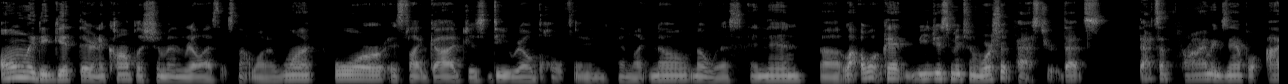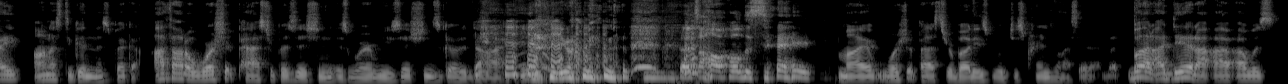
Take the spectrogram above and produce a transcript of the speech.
only to get there and accomplish them and realize that's not what I want. Or it's like God just derailed the whole thing and like, no, no, Wes. And then, uh, oh, okay, you just mentioned worship pastor. That's that's a prime example. I, honest to goodness, Becca, I thought a worship pastor position is where musicians go to die. you know what I mean? That's, that's awful to say. My worship pastor buddies would just cringe when I say that, but but I did. I, I, I was,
